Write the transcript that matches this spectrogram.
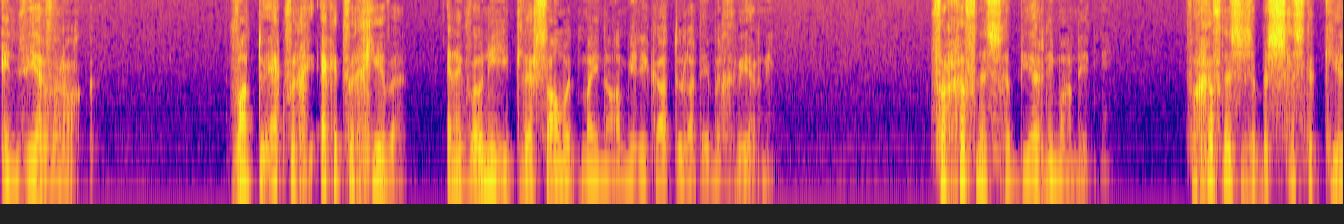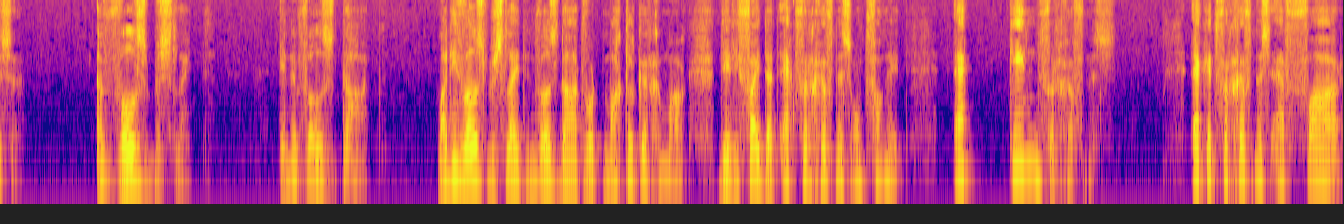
en weerwraak. Want toe ek ek het vergewe en ek wou nie Hitler saam met my na Amerika toe laat emigreer nie. Vergifnis gebeur nie maar net nie. Vergifnis is 'n beslisste keuse, 'n wilsbesluit en 'n wilsdaad. Maar die wilsbesluit en wilsdaad word makliker gemaak deur die feit dat ek vergifnis ontvang het. Ek ken vergifnis. Ek het vergifnis ervaar.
